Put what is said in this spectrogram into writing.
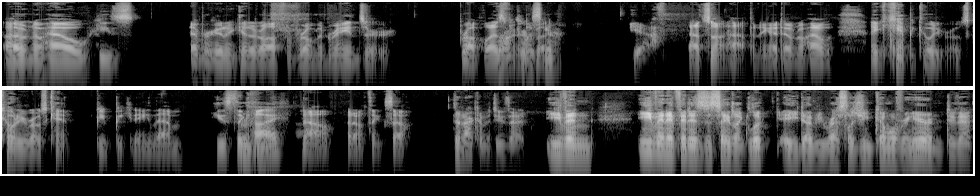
I don't know how he's ever going to get it off of Roman Reigns or Brock Lesnar, Brock but Lesnar. Yeah, that's not happening. I don't know how. Like, it can't be Cody Rhodes. Cody Rhodes can't be beating them. He's the Mhm. guy. No, I don't think so. they're not going to do that. Even even if it is to say like, look, AEW wrestlers, you can come over here and do that.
